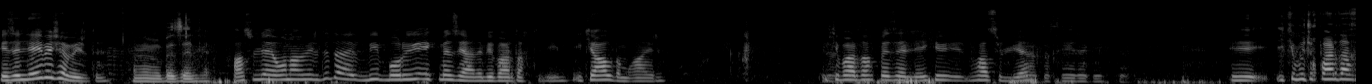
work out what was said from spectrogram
Bezelyeye 5'e verdi. Ha, bezelye. Fasulyeye ona verdi de bir boruyu ekmez yani bir bardak dediğin. İki aldım gayrı. İki bardak bezelye, iki fasulye. Biraz da seyrek ekti. Ee, iki buçuk bardak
